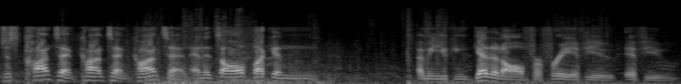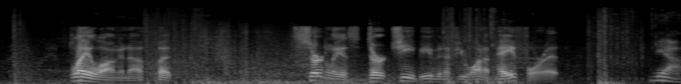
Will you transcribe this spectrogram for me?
just content, content, content, and it's all fucking. I mean, you can get it all for free if you if you play long enough, but certainly it's dirt cheap even if you want to pay for it. Yeah.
